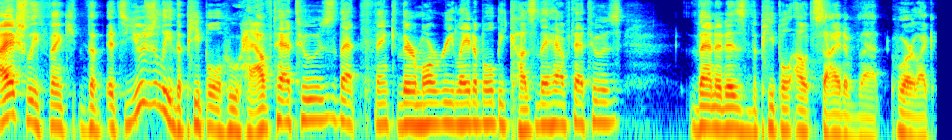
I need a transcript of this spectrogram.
I actually think the it's usually the people who have tattoos that think they're more relatable because they have tattoos than it is the people outside of that who are like,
